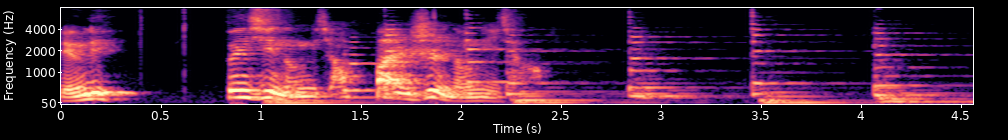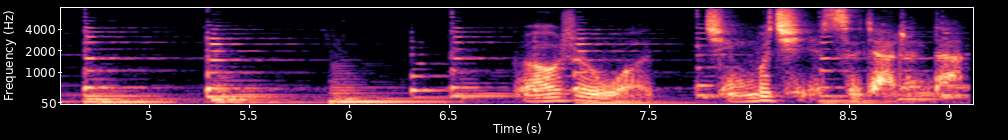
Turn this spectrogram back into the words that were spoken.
伶俐，分析能力强，办事能力强。主要是我请不起私家侦探。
